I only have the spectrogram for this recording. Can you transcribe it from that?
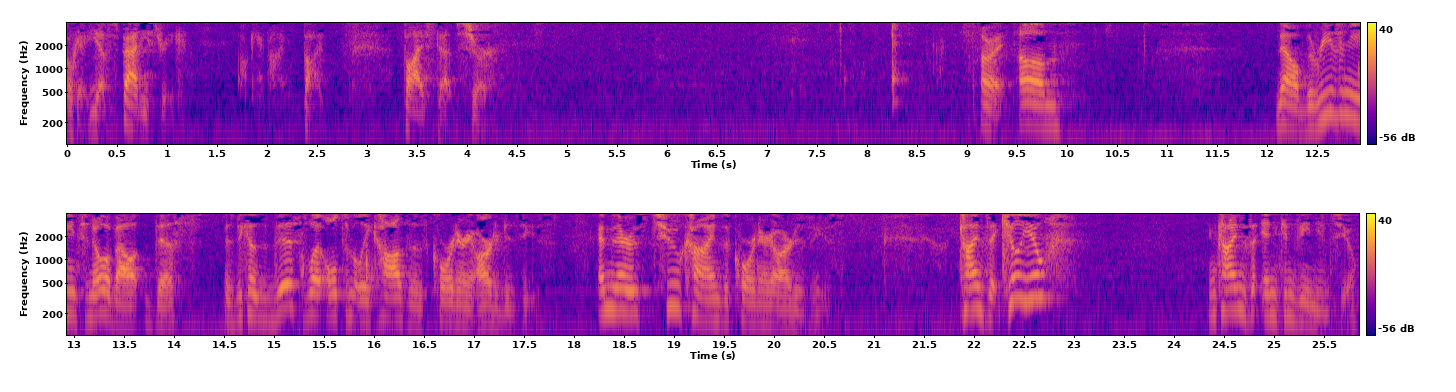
Okay, yes, fatty streak. Okay, fine. Five. Five steps, sure. All right. Um, now, the reason you need to know about this is because this is what ultimately causes coronary artery disease. And there's two kinds of coronary artery disease. Kinds that kill you and kinds that inconvenience you.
